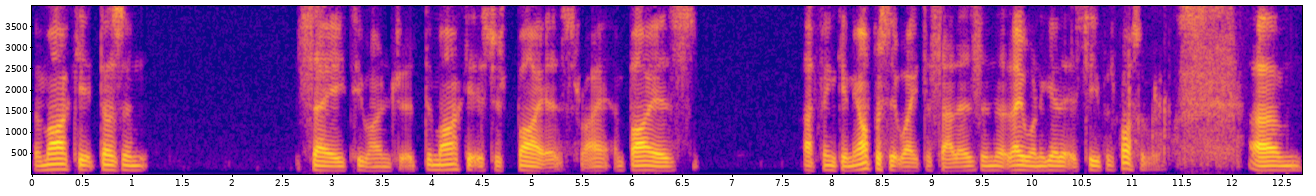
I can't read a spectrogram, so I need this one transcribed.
The market doesn't say 200. The market is just buyers, right? And buyers are thinking the opposite way to sellers and that they want to get it as cheap as possible. Um,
